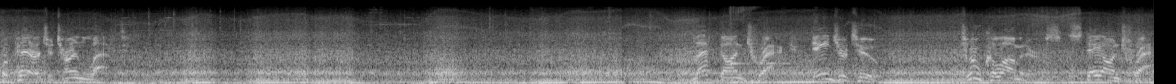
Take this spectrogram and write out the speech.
Prepare to turn left. Left on track. Danger two. Two kilometers. Stay on track.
